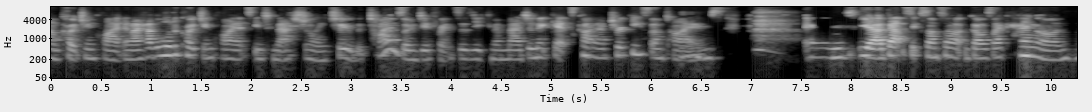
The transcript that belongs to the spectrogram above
um, coaching client, and I have a lot of coaching clients internationally too, with time zone differences. You can imagine it gets kind of tricky sometimes. and yeah, about six months ago, I was like, hang on,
